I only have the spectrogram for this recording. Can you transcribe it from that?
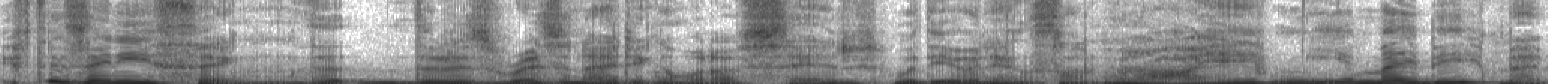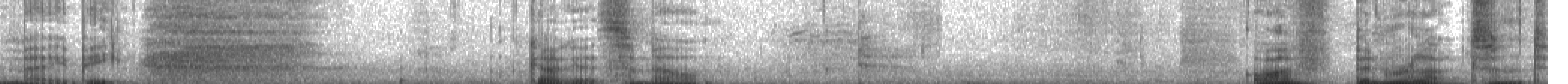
If there's anything that, that is resonating in what I've said with you, anything's like, oh, yeah, yeah, maybe, maybe, go get some help. I've been reluctant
